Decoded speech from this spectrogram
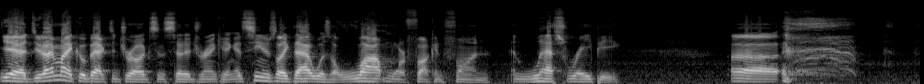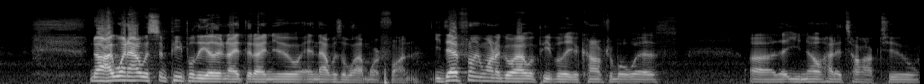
yeah, dude, I might go back to drugs instead of drinking. It seems like that was a lot more fucking fun and less rapey. Uh, no, I went out with some people the other night that I knew, and that was a lot more fun. You definitely want to go out with people that you're comfortable with, uh, that you know how to talk to,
